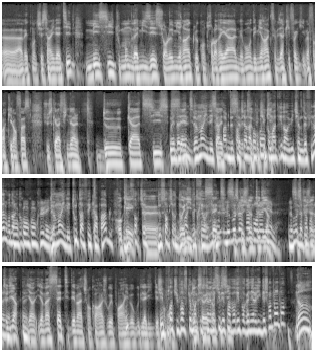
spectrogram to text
euh, avec Manchester United. Messi, tout le monde va miser sur le miracle contre le Real, mais bon des miracles ça veut dire qu'il va falloir qu'il en fasse jusqu'à la finale 2, 4, 6, Mais Daniel, 7. demain, il est Ça capable être- de sortir la Coupe compliqué. Madrid en huitième de finale, On, Ronaldo. on conclut, les gars. Demain, il est tout à fait capable de sortir, euh, de sortir deux matchs Walid, de très haut niveau. sept, Le, le c'est ce de la que je viens de te dire. C'est de ce que je viens de te dire. Il y, en a 7 des matchs encore à jouer pour arriver au bout de la Ligue des Et Champions. pourquoi tu penses que Manchester United est souci. favori pour gagner la Ligue des Champions, toi Non,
